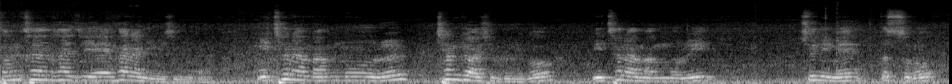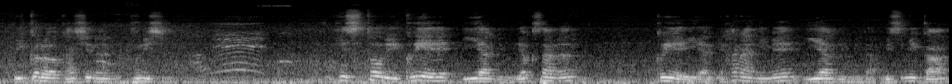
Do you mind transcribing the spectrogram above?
성천하지의 하나님이십니다. 이 천하 만물을 창조하신 분이고 이 천하 만물의 주님의 뜻으로 이끌어 가시는 분이십니다. 히스토리 그의 이야기입니다. 역사는 그의 이야기, 하나님의 이야기입니다. 믿습니까?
